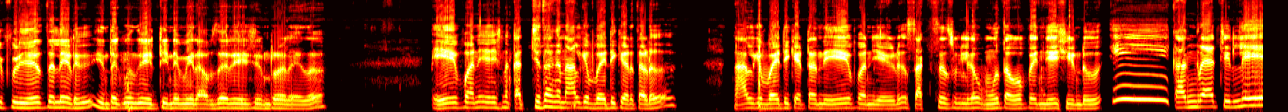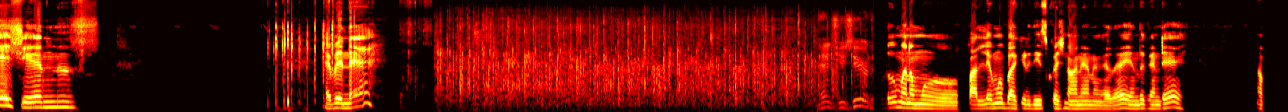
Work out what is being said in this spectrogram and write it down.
ఇప్పుడు చేస్తలేడు. ఇంతకుముందు పెట్టిండే మీరు అబ్జర్వ్ చేసిండ్రో లేదో. ఏ పని చేసినా ఖచ్చితంగా నాలుగే బయటికి ఎడతాడు. నాలుగే బయటికి ఎట్టంది ఏ పని చేయడు. సక్సెస్ఫుల్గా మూత ఓపెన్ చేసిండు. ఈ కంగ్రాచులేషన్స్. అయిపోయిందే? ఇప్పుడు మనము పల్లెము బకెట్ తీసుకొచ్చినా అన్నాను కదా ఎందుకంటే ఆ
